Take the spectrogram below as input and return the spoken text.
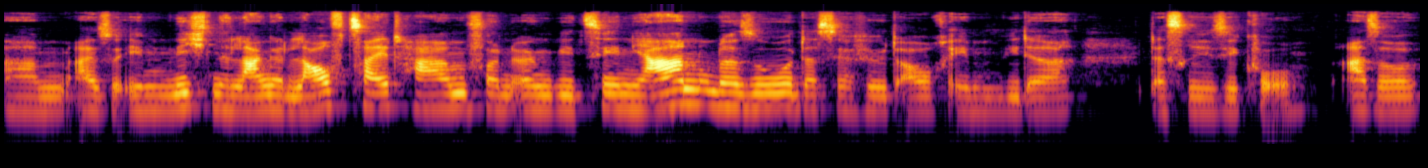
Ähm, also eben nicht eine lange Laufzeit haben von irgendwie zehn Jahren oder so. Das erhöht auch eben wieder das Risiko. Also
